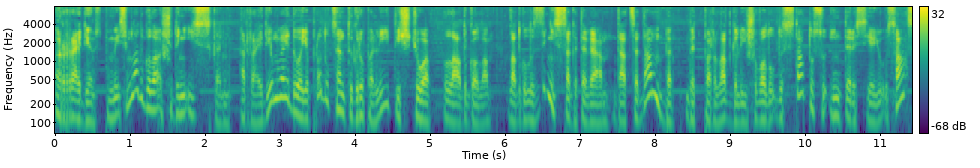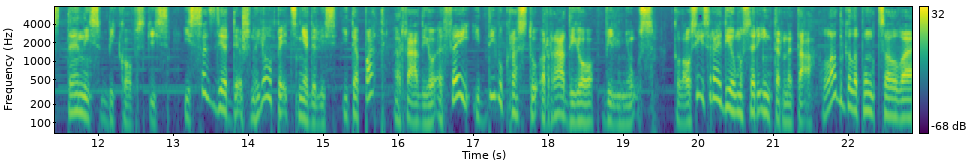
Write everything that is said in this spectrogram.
Raidījums Pamīsim Latgolā šodien izskaņa. Ar raidījumu veidoja producentu grupa Lītišķo Latgola. Latgolas ziņas sagatavoja Dāce Dambe, bet par latgalīšu valodas statusu interesējos Astenis Bikovskis. Izsats dzirdēšanu jau pēc nedēļas, it tepat Radio FA ir divu krastu radio Viļņūs. Klausīs raidījumus arī internetā latgala.lv,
